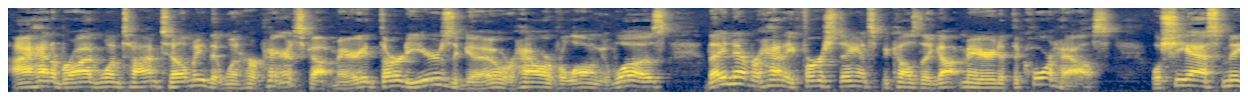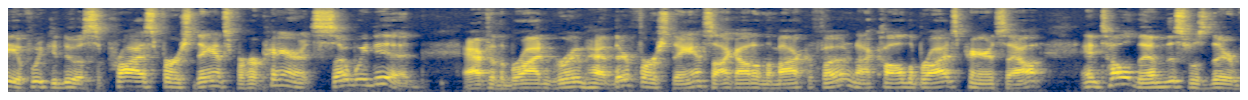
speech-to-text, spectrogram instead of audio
I had a bride one time tell me that when her parents got married 30 years ago, or however long it was, they never had a first dance because they got married at the courthouse. Well, she asked me if we could do a surprise first dance for her parents, so we did. After the bride and groom had their first dance, I got on the microphone and I called the bride's parents out and told them this was their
